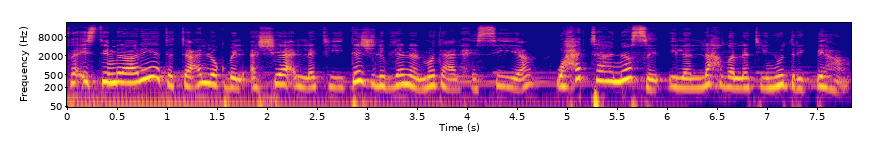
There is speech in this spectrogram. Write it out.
فاستمرارية التعلق بالأشياء التي تجلب لنا المتعة الحسية وحتى نصل إلى اللحظة التي ندرك بها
